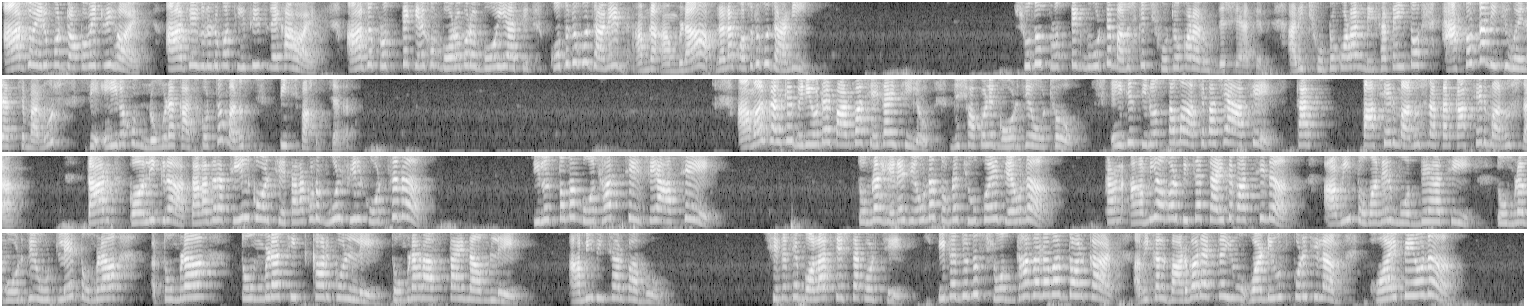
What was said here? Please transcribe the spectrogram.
আজও এর উপর ডকুমেন্টারি হয়, আজও এগুলোর উপর থিসিস লেখা হয়, আজও প্রত্যেক এরকম বড় বড় বই আছে। কতটুকু জানেন? আমরা আমরা, আপনারা কতটুকু জানি? শুধু প্রত্যেক মুহূর্তে মানুষকে ছোট করার উদ্দেশ্যে আছেন। আর এই ছোট করার নেশাতেই তো এতটা নিচু হয়ে যাচ্ছে মানুষ যে এই রকম নোংরা কাজ করতেও মানুষ পিছপা হচ্ছে না। আমার কালকের ভিডিওটার পারপাস এটাই ছিল যে সকলে গর্জে ওঠো। এই যে তিলোত্তমা আশেপাশে আছে, তার পাশের মানুষরা, তার কাছের মানুষরা, তার কলিগরা তারা যারা ফিল করছে, তারা কোনো ভুল ফিল করছে না? তিলোত্তমা বোঝাচ্ছে, সে আছে। তোমরা হেরে যেও না, তোমরা চুপ হয়ে যেও না। কারণ আমি আমার বিচার চাইতে পারছি না। আমি তোমাদের মধ্যে আছি। তোমরা গর্জে উঠলে, তোমরা তোমরা তোমরা চিৎকার করলে, তোমরা রাস্তায় নামলে, আমি বিচার পাবো। সেটা সে বলার চেষ্টা করছে। এটার জন্য শ্রদ্ধা জানাবার দরকার। আমি কাল বারবার একটা ওয়ার্ড ইউজ করেছিলাম। ভয় পেও না।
